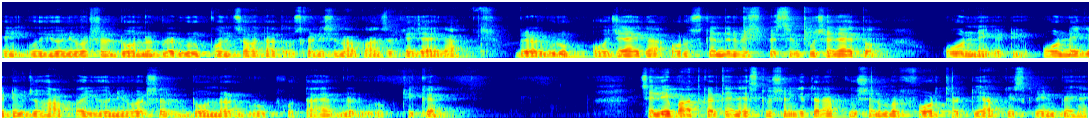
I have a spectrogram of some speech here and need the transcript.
यानी यूनिवर्सल डोनर ब्लड ग्रुप कौन सा होता है तो उस कंडीशन में आपका आंसर क्या जाएगा? ब्लड ग्रुप हो जाएगा। और उसके अंदर भी स्पेसिफिक पूछा जाए तो ओ नेगेटिव ओ नेगेटिव जो है आपका यूनिवर्सल डोनर ग्रुप होता है ब्लड ग्रुप ठीक है? चलिए बात करते हैं नेक्स्ट क्वेश्चन की तरफ़। क्वेश्चन नंबर फोर थर्टी आपकी स्क्रीन पे है।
